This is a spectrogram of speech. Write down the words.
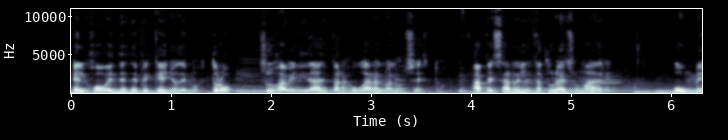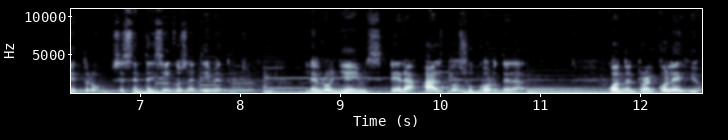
El joven desde pequeño demostró sus habilidades para jugar al baloncesto a pesar de la estatura de su madre, un metro 65 centímetros. LeBron James era alto a su corta edad. Cuando entró al colegio,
